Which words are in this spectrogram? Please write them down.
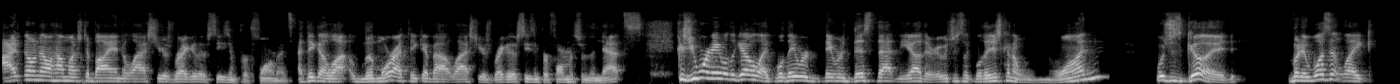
I don't know how much to buy into last year's regular season performance. I think a lot. The more I think about last year's regular season performance from the Nets, because you weren't able to go like, well, they were they were this, that, and the other. It was just like, well, they just kind of won, which is good, but it wasn't like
